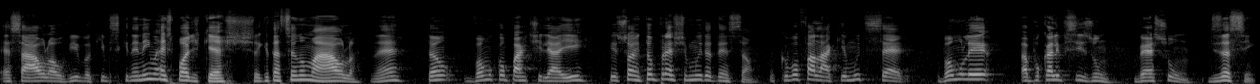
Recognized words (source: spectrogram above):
essa aula ao vivo aqui. Isso aqui nem mais podcast. Isso aqui está sendo uma aula, né? Então, vamos compartilhar aí. Pessoal, então preste muita atenção. O que eu vou falar aqui é muito sério. Vamos ler Apocalipse 1, verso 1. Diz assim:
